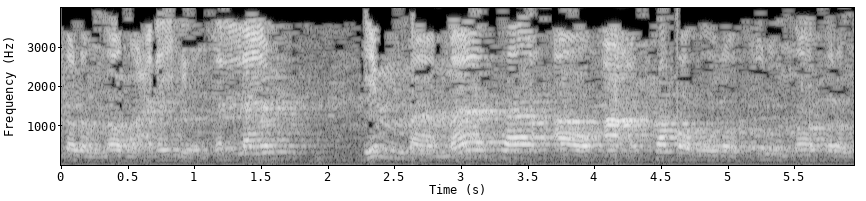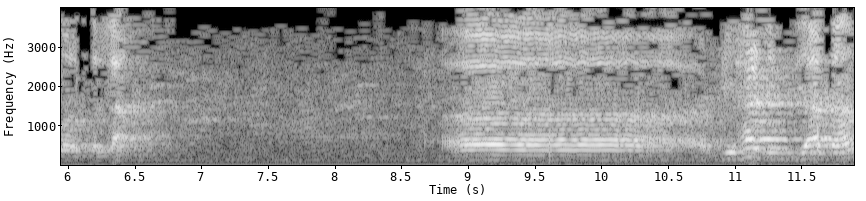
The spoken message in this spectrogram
sallallahu alaihi wasallam imma mata atau a'taqahu Rasulullah sallallahu alaihi wasallam uh, di hadis di atas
